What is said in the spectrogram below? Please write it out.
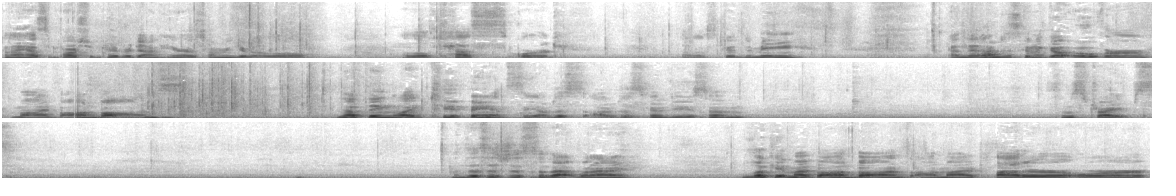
And I have some parchment paper down here, so I'm gonna give it a little a little test squirt. That looks good to me. And then I'm just gonna go over my bonbons. Nothing like too fancy. I'm just I'm just gonna do some some stripes. And this is just so that when I look at my bonbons on my platter or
